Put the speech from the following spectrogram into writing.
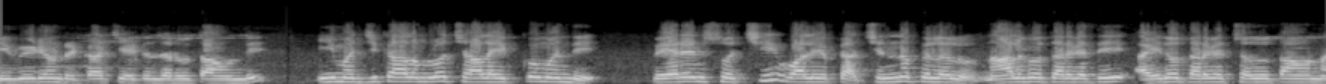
ఈ వీడియోను రికార్డ్ చేయడం జరుగుతూ ఉంది. ఈ మధ్యకాలంలో చాలా ఎక్కువ మంది పేరెంట్స్ వచ్చి వాళ్ళ యొక్క చిన్న పిల్లలు నాలుగో తరగతి ఐదో తరగతి చదువుతా ఉన్న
